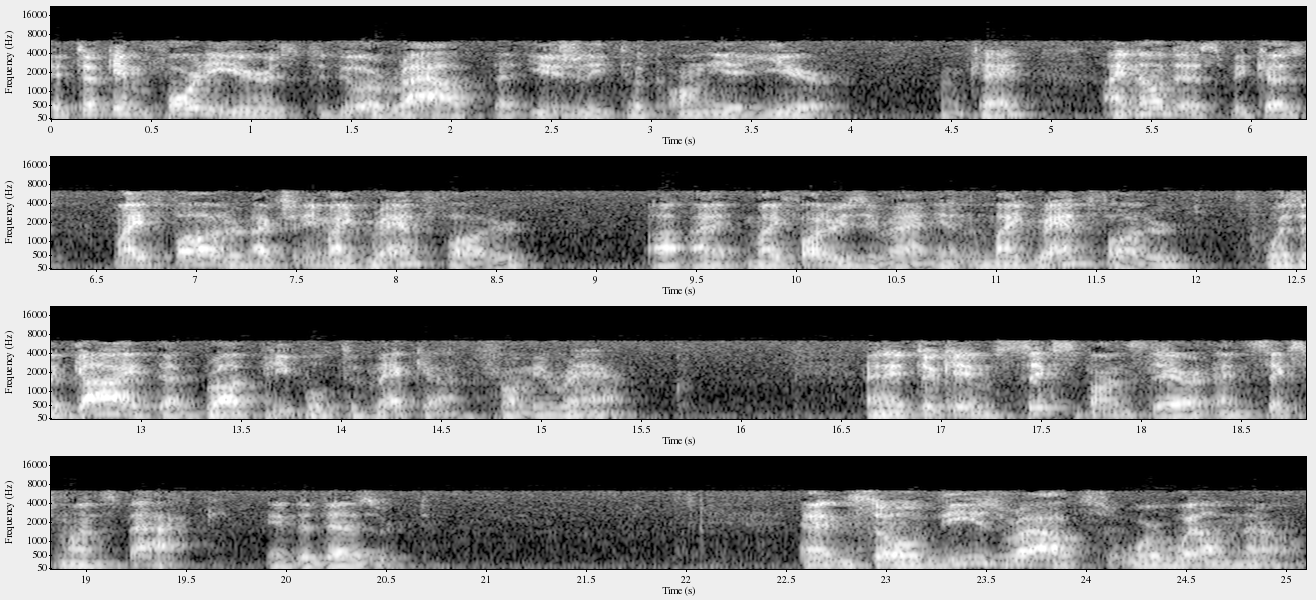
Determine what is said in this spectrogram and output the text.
It took him 40 years to do a route that usually took only a year. Okay? I know this because my father, actually my grandfather, uh, I, my father is Iranian, my grandfather was a guide that brought people to Mecca from Iran. And it took him six months there and six months back in the desert. And so these routes were well known.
